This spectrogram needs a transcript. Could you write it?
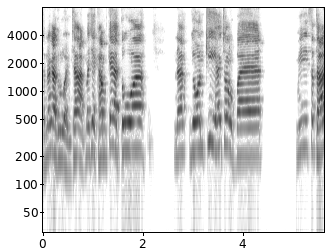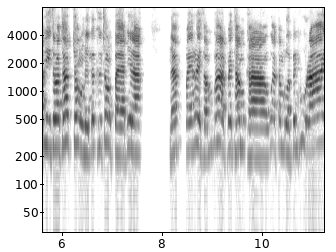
สำนักงานตำรวจแห่งชาติ ไม่ใช่คำแก้ตัวนะโยนขี้ให้ช่องแปดมีสถานีโทรทัศน์ช่องหนึ่งก็คือช่องแปดนี่แหละนะไปให้สัมภาษณ์ไปทำข่าวว่าตำรวจเป็นผู้ร้าย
